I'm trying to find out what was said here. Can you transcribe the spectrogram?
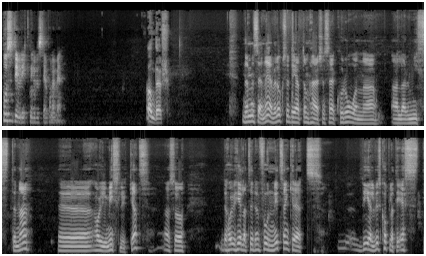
positiv riktning för Stefan Löfven. Anders? Nej men sen är väl också det att de här så att säga, corona-alarmisterna eh, har ju misslyckats. Alltså, det har ju hela tiden funnits en krets delvis kopplat till SD,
